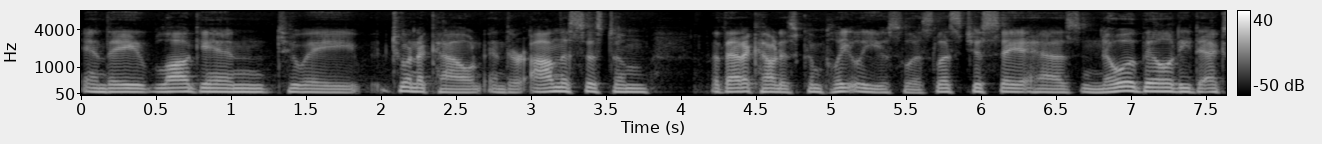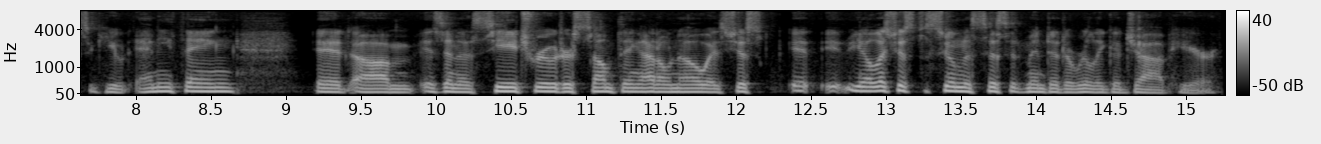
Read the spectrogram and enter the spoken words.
and they log in to a to an account and they're on the system but that account is completely useless. Let's just say it has no ability to execute anything. It um, is in a chroot or something. I don't know. It's just, it, it, you know, let's just assume the sysadmin did a really good job here.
